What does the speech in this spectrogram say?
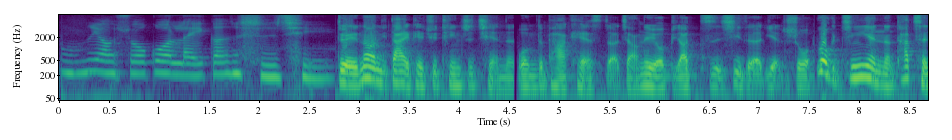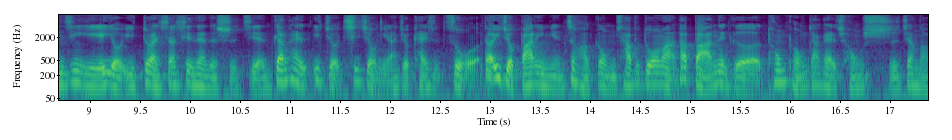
我们有说过雷根时期。对，那你大家也可以去听之前的我们的 podcast 讲那有比较仔细的演说。Volcker 经验呢，他曾经也有一段像现在的时间，刚开始一九七九年就开始做了，到一九八零年正好跟我们差不多嘛。他把那个通膨大概从十降到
